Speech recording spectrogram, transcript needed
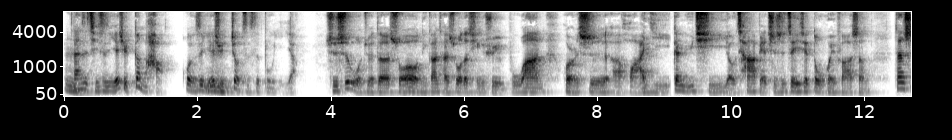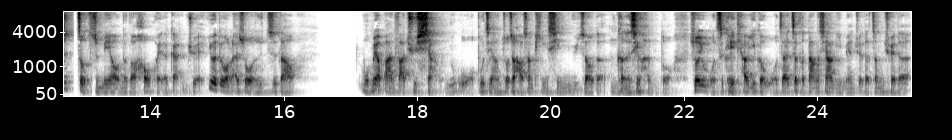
嗯，但是其实也许更好，或者是也许就只是不一样。嗯，其实我觉得，所有你刚才说的情绪不安，或者是呃怀疑，跟预期有差别，其实这一些都会发生，但是就是没有那个后悔的感觉，因为对我来说，我就知道。我没有办法去想，如果我不这样做，就好像平行宇宙的可能性很多，嗯、所以我只可以挑一个我在这个当下里面觉得正确的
